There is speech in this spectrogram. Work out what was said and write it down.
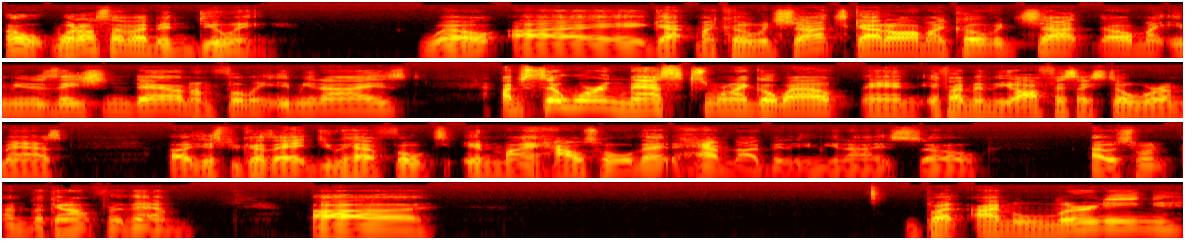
Oh, what else have I been doing? Well, I got my COVID shots, got all my COVID shot, all my immunization down. I'm fully immunized. I'm still wearing masks when I go out, and if I'm in the office, I still wear a mask, uh, just because I do have folks in my household that have not been immunized. So I was I'm looking out for them. Uh, but I'm learning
